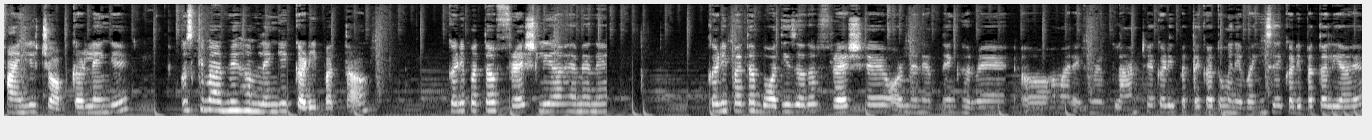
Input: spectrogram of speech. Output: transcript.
फाइनली चॉप कर लेंगे। उसके बाद में हम लेंगे कड़ी पत्ता। कड़ी पत्ता फ्रेश लिया है मैंने। कड़ी पत्ता बहुत ही ज़्यादा फ्रेश है और मैंने अपने घर में आ, हमारे घर में प्लांट है कड़ी पत्ते का तो मैंने वहीं से कड़ी पत्ता लिया है।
